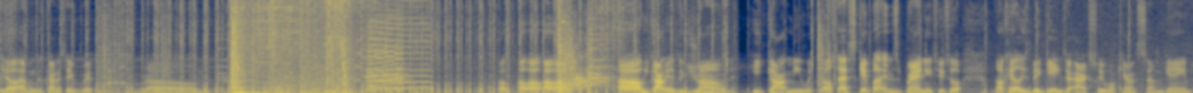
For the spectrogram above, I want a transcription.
you know, everyone's got to say rip drone. Oh, oh, oh, oh, oh. Oh, he got me with the drone. He got me with... The... Also, that skip button's brand new, too. So, okay, all these big games are actually working on some games.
